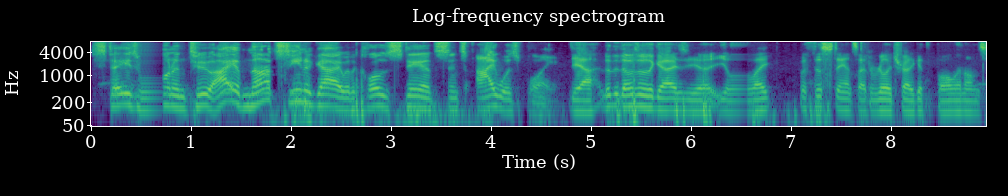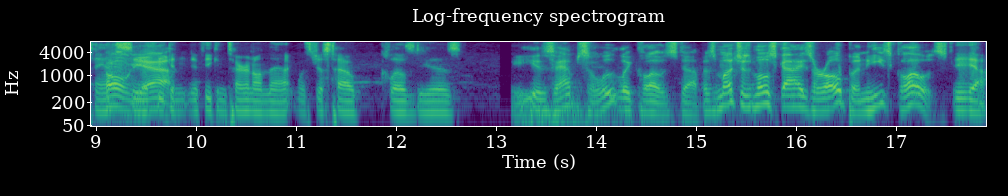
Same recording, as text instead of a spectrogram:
stays one and two. I have not seen a guy with a closed stance since I was playing. Yeah, those are the guys you you like. With this stance, I'd really try to get the ball in on his hands. Oh, see yeah. if he can if he can turn on that with just how closed he is. He is absolutely closed up. As much as most guys are open, he's closed. Yeah,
